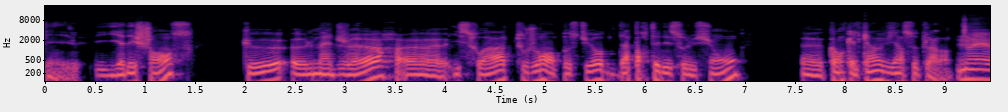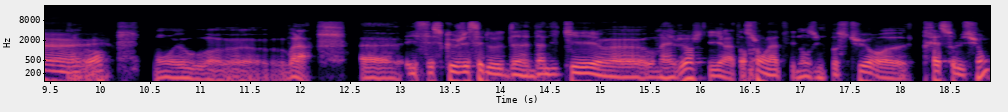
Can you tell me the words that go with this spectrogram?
il y a des chances que euh, le manager, il soit toujours en posture d'apporter des solutions quand quelqu'un vient se plaindre. Ouais, ouais, bon, voilà. et c'est ce que j'essaie d'indiquer au manager. Je dis attention, là, tu es dans une posture très solution.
